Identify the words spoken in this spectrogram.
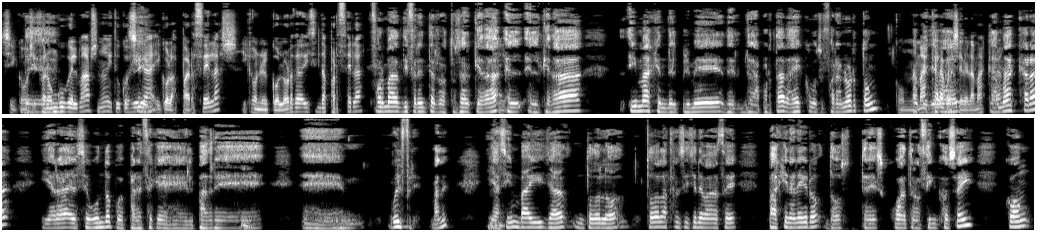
Sí, como De- si fuera un Google Maps, ¿no? Y tú cogieras Sí. y con las parcelas y con el color de las distintas parcelas, forma diferentes rostros. O sea, el que da, Sí. el, el que da imagen del primer, de, de la portada es como si fuera Norton, con una máscara, porque se ve la máscara. la máscara, y ahora el segundo, pues parece que es el padre eh, Wilfred, ¿vale? Y así va ir ya todos los, todas las transiciones van a ser página negro 2, 3, 4, 5, 6, con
